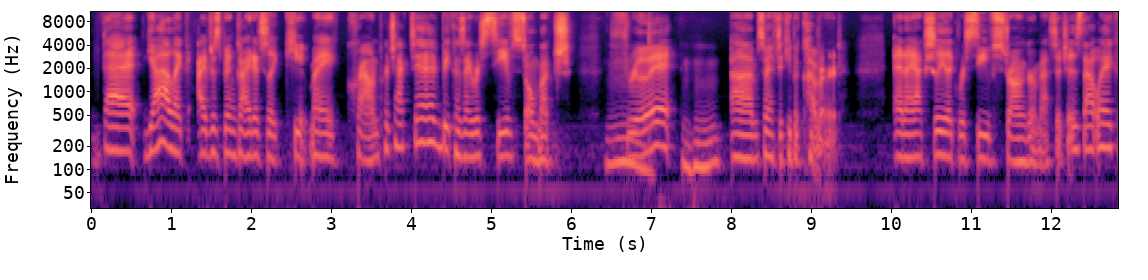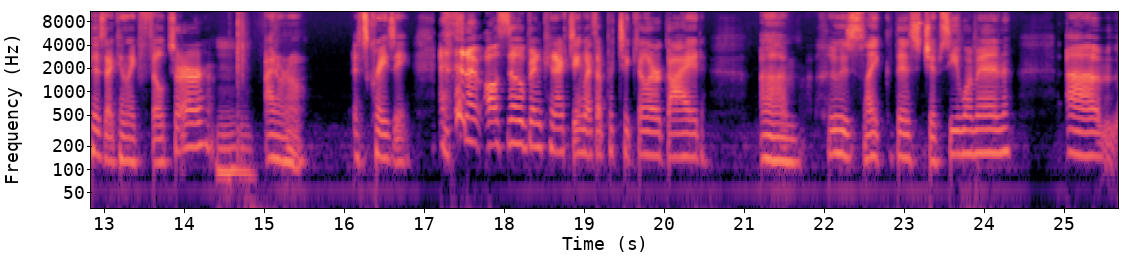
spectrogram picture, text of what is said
that yeah, like I've just been guided to like keep my crown protected because I receive so much through it. Um, so I have to keep it covered. And I actually like receive stronger messages that way because I can like filter. I don't know. It's crazy. And then I've also been connecting with a particular guide um, who's like this gypsy woman. Um,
